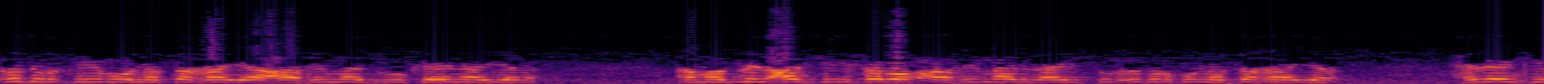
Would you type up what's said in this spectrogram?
cudurkiibuu nasakhayaa caafimaad buu keenaya ama bilcagsi isagoo caafimaad la haystuu cudur ku nasakhaya habeenkii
